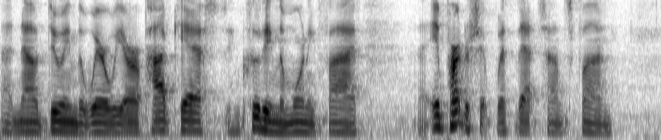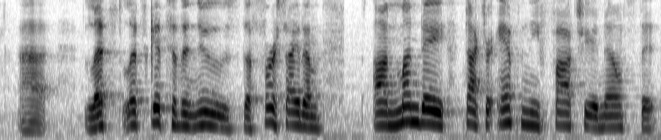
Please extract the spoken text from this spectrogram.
uh, now doing the Wear We Are podcast, including the Morning Five uh, in partnership with That Sounds Fun. Let's let's get to the news. The first item on Monday, Dr. Anthony Fauci announced that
